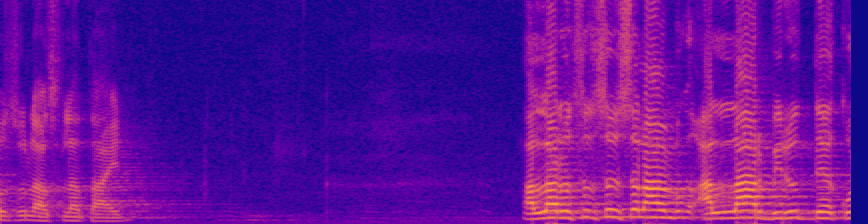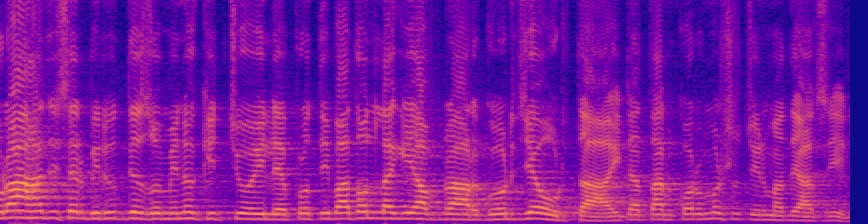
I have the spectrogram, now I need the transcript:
রসুল আসলা তাই আল্লাহ রসুলাম আল্লাহর বিরুদ্ধে, কোরআন হাদিসের বিরুদ্ধে জমিনও কিচ্ছু হইলে প্রতিবাদন লাগি আপনার গর্জে উঠতা। এটা তার কর্মসূচির মাঝে আসিল।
